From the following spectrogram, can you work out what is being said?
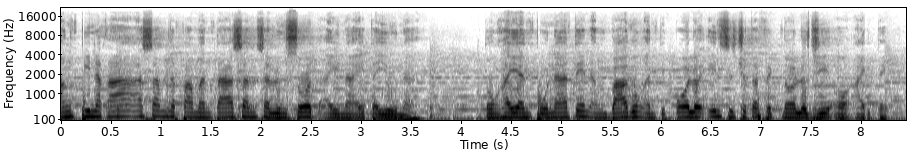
Ang pinakaasam na pamantasan sa lungsod ay naitayo na Tunghayan po natin ang bagong Antipolo Institute of Technology o ITEC.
